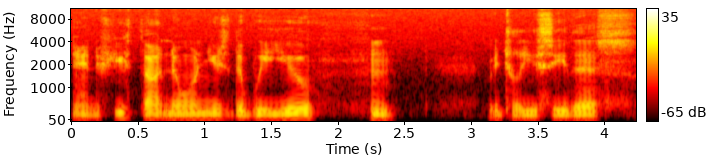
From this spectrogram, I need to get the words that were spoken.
And if you thought no one used the Wii U, hmm, wait till you see this.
